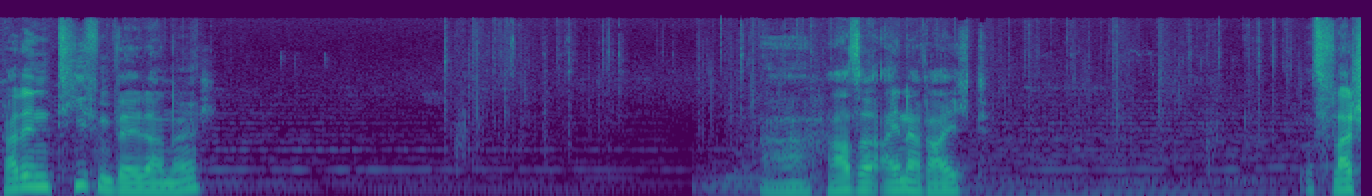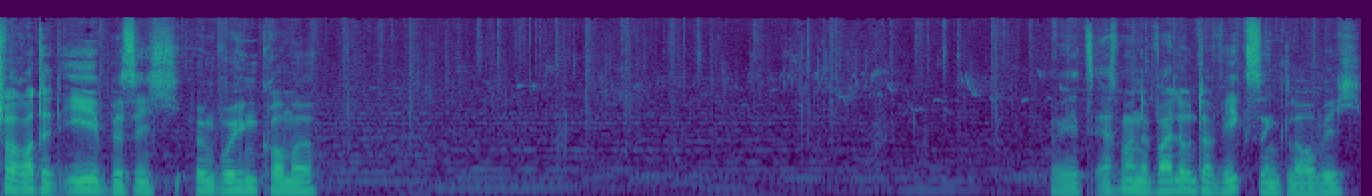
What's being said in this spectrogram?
Gerade in tiefen Wäldern, ne? Ah, Hase, einer reicht. Das Fleisch verrottet eh, bis ich irgendwo hinkomme. Weil wir jetzt erstmal eine Weile unterwegs sind, glaube ich.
